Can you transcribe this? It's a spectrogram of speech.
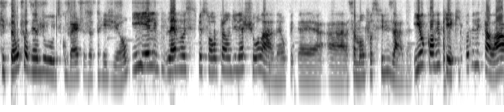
que estão fazendo descobertas nessa região. E ele leva esse pessoal para onde ele achou lá, né? o é, a, essa mão fossilizada. E ocorre o quê? Que quando ele tá lá,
